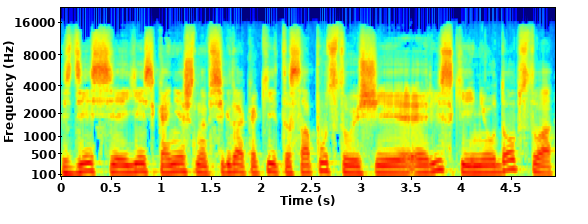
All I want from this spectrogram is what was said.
Здесь есть, конечно, всегда какие-то сопутствующие риски и неудобства.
